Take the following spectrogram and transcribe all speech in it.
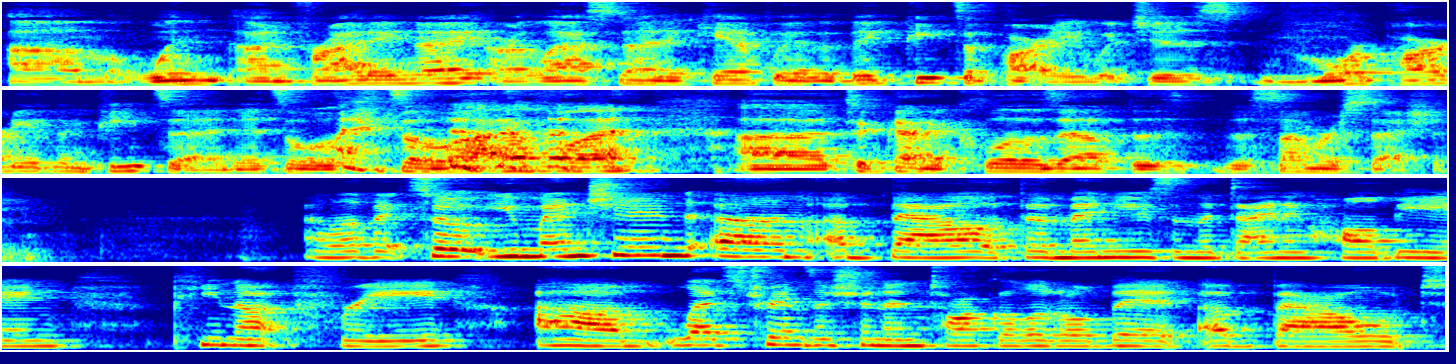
Um, when on Friday night, our last night at camp, we have a big pizza party, which is more party than pizza, and it's a it's a lot of fun uh, to kind of close out the the summer session. I love it. So you mentioned um, about the menus in the dining hall being peanut free. Um, let's transition and talk a little bit about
